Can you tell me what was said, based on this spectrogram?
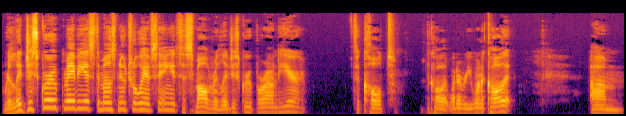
religious group, maybe it's the most neutral way of saying it. It's a small religious group around here. It's a cult. Call it whatever you want to call it. Um,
